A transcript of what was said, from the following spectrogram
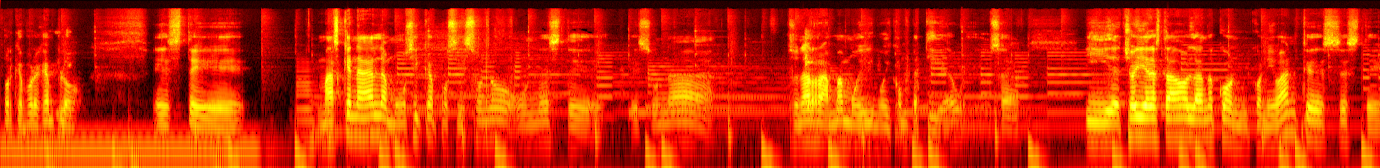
Porque, por ejemplo, este, más que nada la música, pues es uno, un, este, es una, es una rama muy, muy competida, güey. O sea, y de hecho ayer estaba hablando con, con Iván, que es este,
